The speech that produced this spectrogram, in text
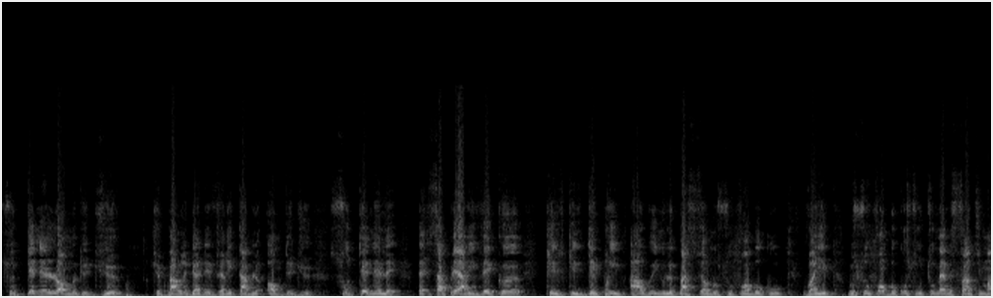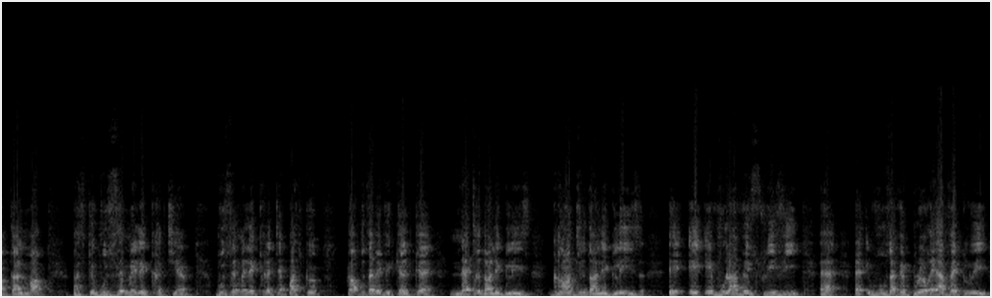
Soutenez l'homme de Dieu. Je parle bien des véritables hommes de Dieu. Soutenez-les. Ça peut arriver que qu'il. Ah oui, nous le pasteurs, nous souffrons beaucoup. Vous voyez, nous souffrons beaucoup, surtout même sentimentalement, parce que vous aimez les chrétiens. Vous aimez les chrétiens parce que quand vous avez vu quelqu'un naître dans l'église, grandir dans l'église, et, et, vous l'avez suivi, hein, vous avez pleuré avec lui,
